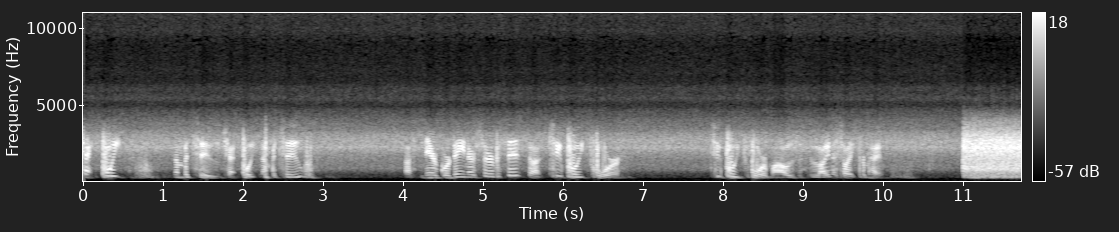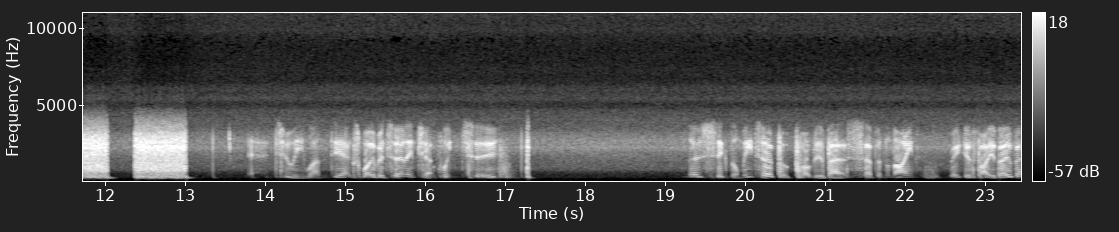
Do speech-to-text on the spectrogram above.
Checkpoint number two. Checkpoint number two. That's near Gordano Services at 2.4. 2.4 miles line of sight from home. 2E1 DXY returning checkpoint 2. No signal meter, but probably about 7 or 9. Radio 5 over.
